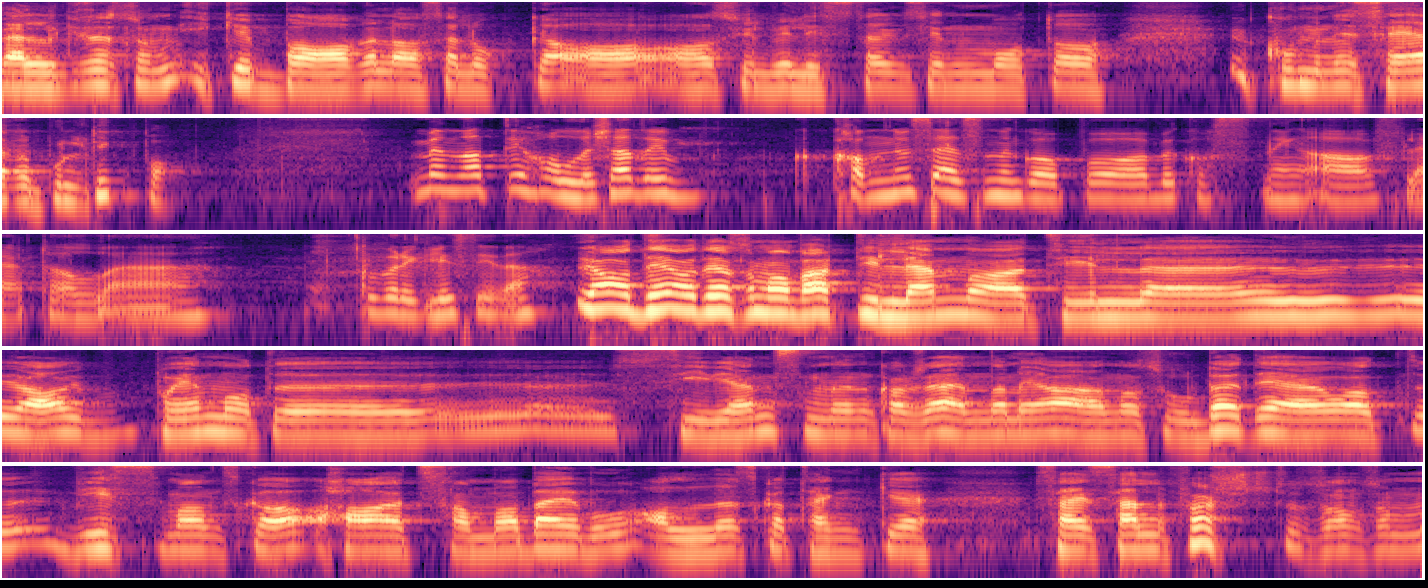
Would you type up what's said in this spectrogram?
velgere som ikke bare lar seg lokke av, av Sylvi sin måte å kommunisere politikk på. Men at de holder seg Det kan jo se ut som det går på bekostning av flertallet på borgerlig side. Ja, det er jo det som har vært dilemmaet til eh, ja, på en måte eh, Siv Jensen, men kanskje enda mer Erna Solberg. Det er jo at hvis man skal ha et samarbeid hvor alle skal tenke seg selv først, sånn som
